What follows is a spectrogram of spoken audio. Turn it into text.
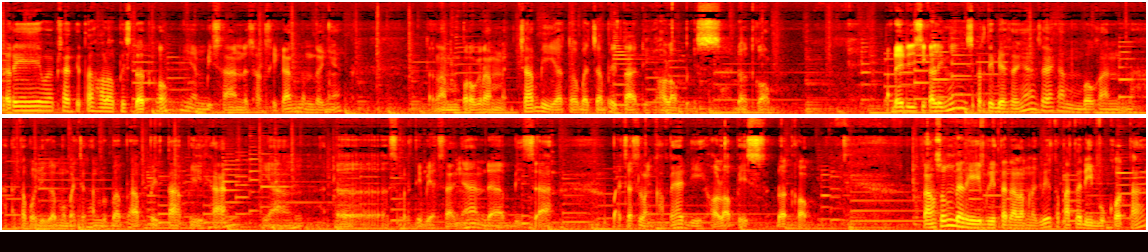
dari website kita holopis.com yang bisa Anda saksikan tentunya dalam program Cabi atau baca berita di holopis.com. Pada edisi kali ini, seperti biasanya, saya akan membawakan ataupun juga membacakan beberapa berita pilihan yang eh, seperti biasanya Anda bisa baca selengkapnya di holopis.com. Langsung dari berita dalam negeri, tepatnya di ibu kota,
